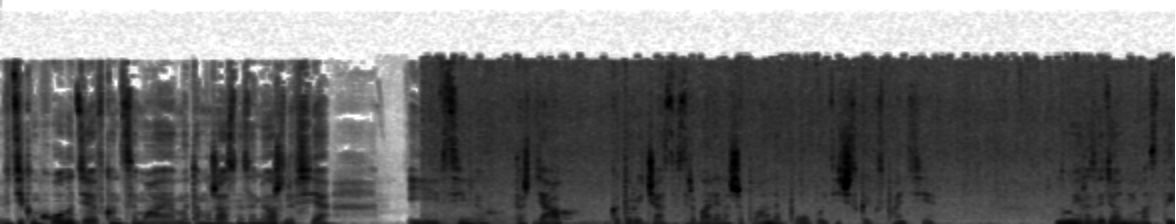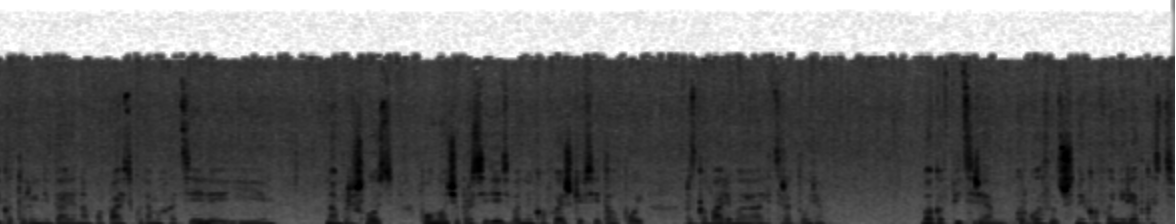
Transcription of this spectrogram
в диком холоде в конце мая. Мы там ужасно замерзли все. И в сильных дождях, которые часто срывали наши планы по поэтической экспансии. Ну и разведенные мосты, которые не дали нам попасть, куда мы хотели, и нам пришлось полночи просидеть в одной кафешке всей толпой, разговаривая о литературе. Благо в Питере круглосуточные кафе не редкость.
